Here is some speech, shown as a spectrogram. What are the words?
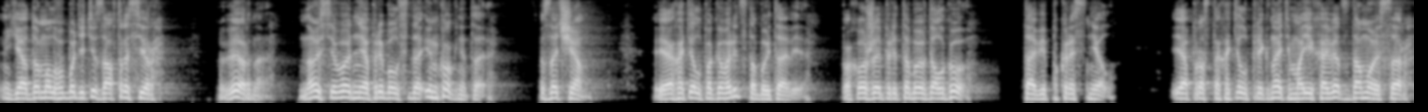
«Я думал, вы будете завтра, сир». «Верно. Но сегодня я прибыл сюда инкогнито». «Зачем?» «Я хотел поговорить с тобой, Тави. Похоже, я перед тобой в долгу». Тави покраснел. Я просто хотел пригнать моих овец домой, сэр.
